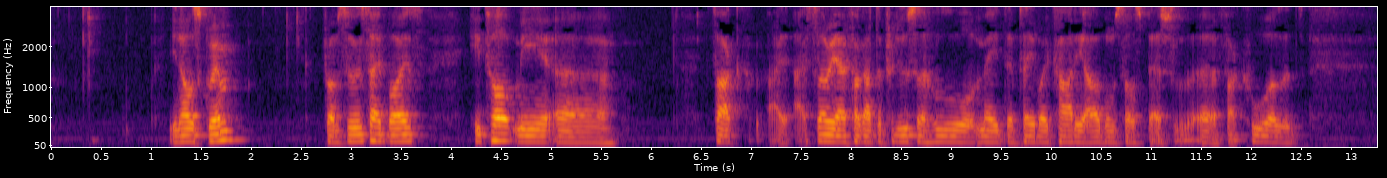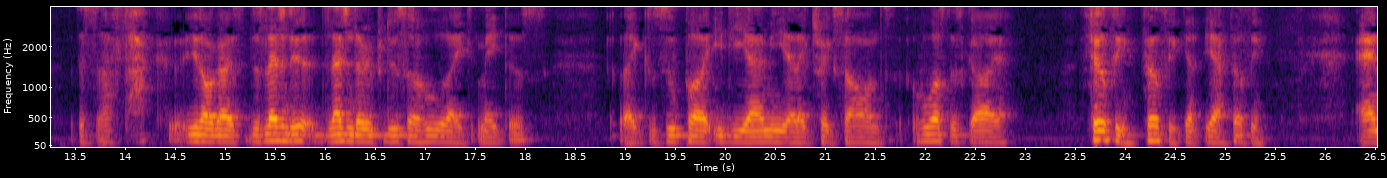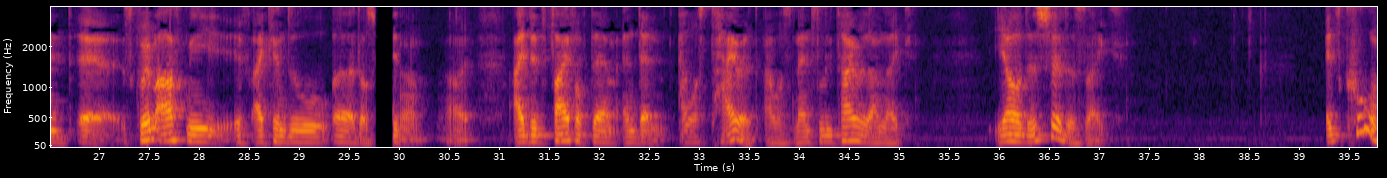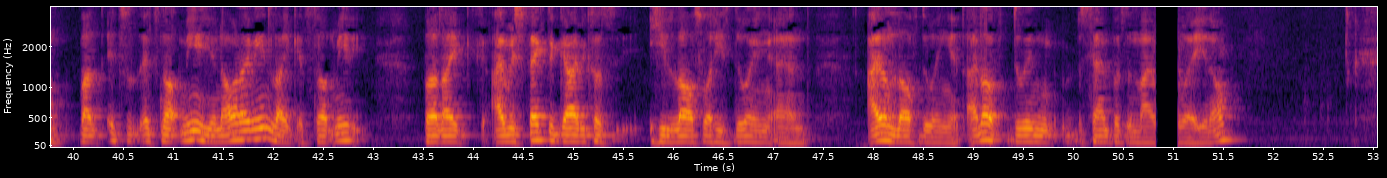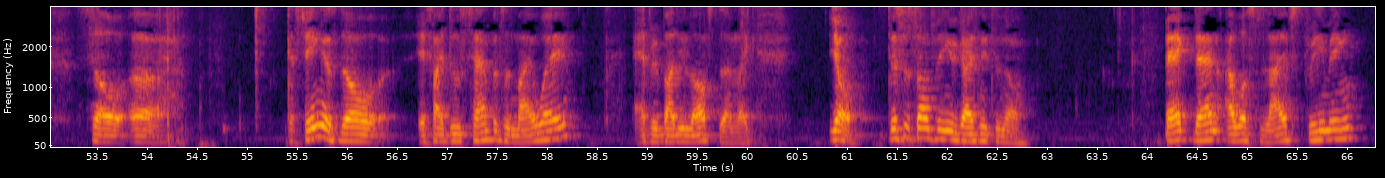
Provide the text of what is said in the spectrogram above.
you know Scrim from Suicide Boys. He told me, uh, "Fuck, I, I sorry I forgot the producer who made the Playboi Carti album so special. Uh, fuck, who was it? This uh, fuck, you know, guys, this legendary legendary producer who like made this." like super EDM electric sound. Who was this guy? F1lthy, F1lthy, yeah, yeah F1lthy. And uh, Scrim asked me if I can do uh, those. Know, I did five of them, and then I was tired. I was mentally tired. I'm like, yo, this shit is like, it's cool, but it's it's not me. You know what I mean? Like, it's not me. But like, I respect the guy because he loves what he's doing, and I don't love doing it. I love doing samples in my way. You know. So uh, the thing is, though, if I do samples in my way, everybody loves them. Like yo, this is something you guys need to know. Back then, I was live streaming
